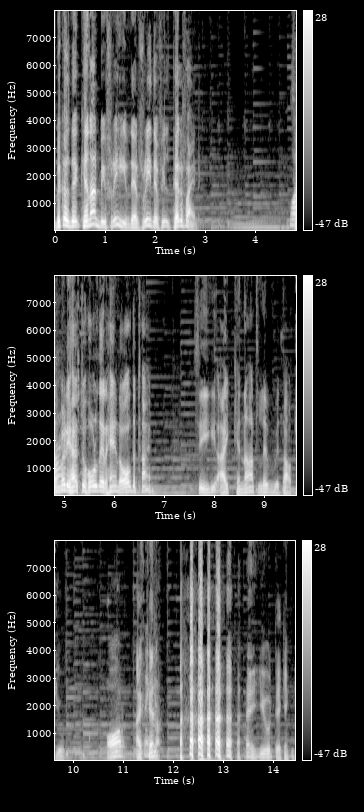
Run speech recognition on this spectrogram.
Because they cannot be free. If they're free, they feel terrified. Why? Somebody has to hold their hand all the time. See, I cannot live without you. Or I Thank cannot… you taking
